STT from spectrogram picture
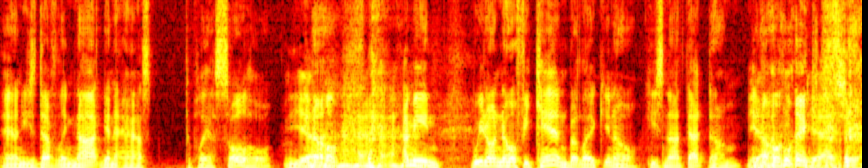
and he's definitely not going to ask to play a solo. Yeah. You know, I mean, we don't know if he can, but like, you know, he's not that dumb. You Yeah. know, like, yeah. Sure.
